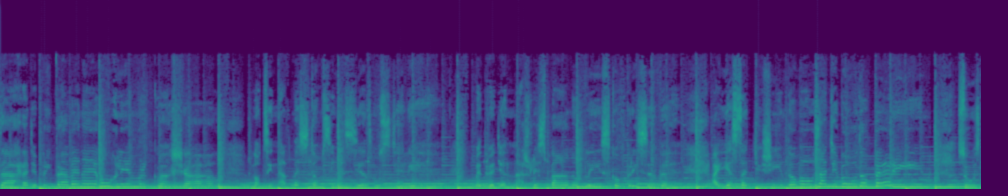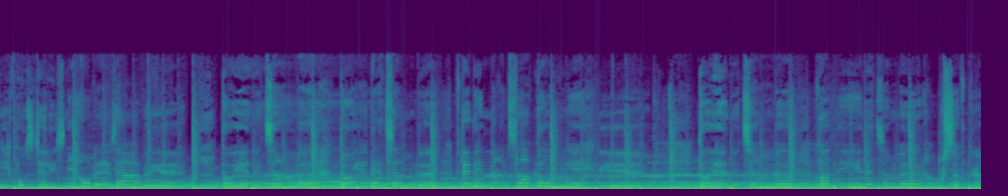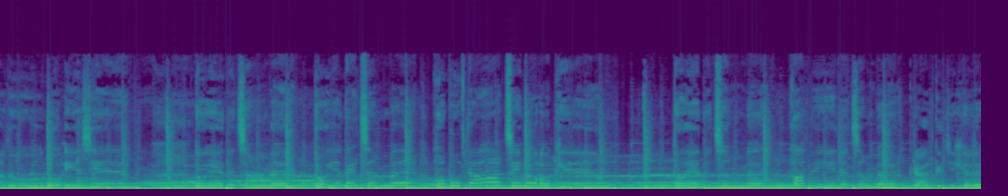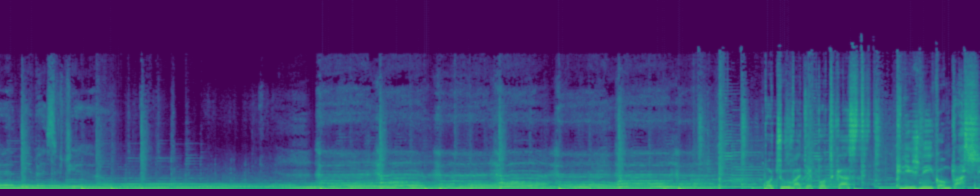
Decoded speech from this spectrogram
záhrade pripravené uhlie mrkva šál. V noci nad mestom si mesiac ustelie, medvede našli spánok blízko pri sebe. A ja sa teším domov za tebou do perín, sú z nich posteli snehové záveje. Počúvate podcast Knižný kompas.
